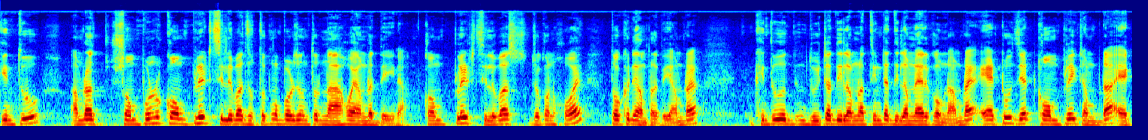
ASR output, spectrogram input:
কিন্তু আমরা সম্পূর্ণ কমপ্লিট সিলেবাস যতক্ষণ পর্যন্ত না হয় আমরা দেই না। কমপ্লিট সিলেবাস যখন হয়, তখনই আমরা দিই। আমরা কিন্তু দুইটা দিলাম না তিনটা দিলাম না এরকম না। আমরা এ টু জেড কমপ্লিট আমরা এক,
